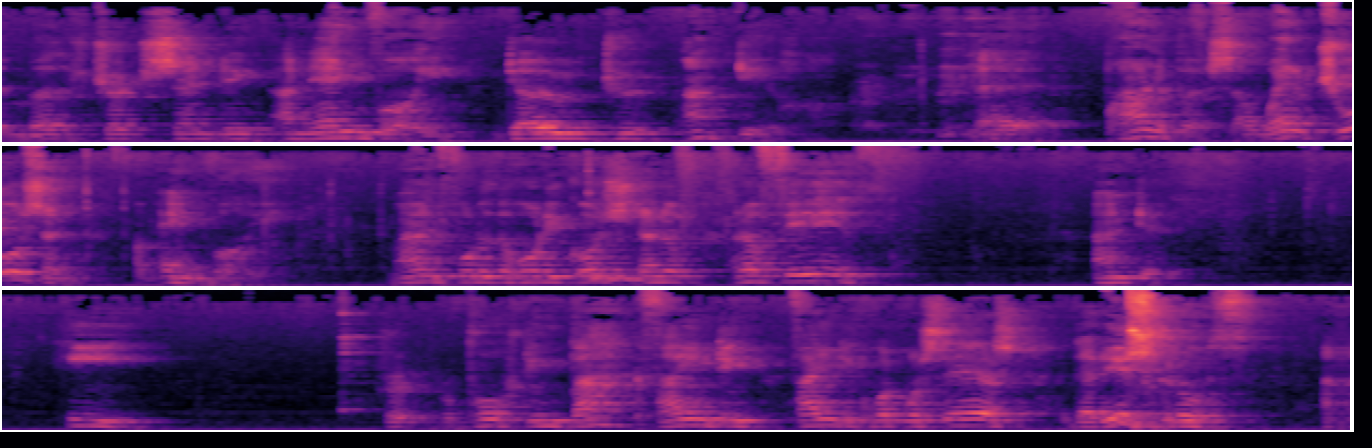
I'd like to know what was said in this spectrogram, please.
the mother church sending an envoy down to Antioch. Uh, Barnabas, a well chosen envoy, man full of the Holy Ghost and of, and of faith. And he reporting back, finding, finding what was theirs, there is growth. And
